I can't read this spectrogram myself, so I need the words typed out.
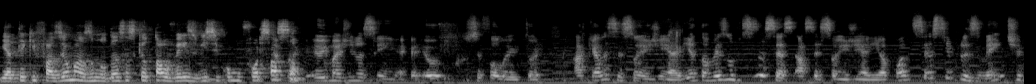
ia ter que fazer umas mudanças que eu talvez visse como forçação. Eu imagino assim, é eu, você falou, Heitor, aquela sessão engenharia talvez não precisa ser a sessão engenharia, pode ser simplesmente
